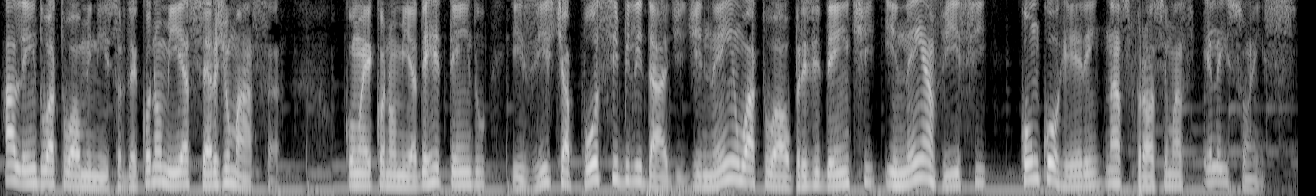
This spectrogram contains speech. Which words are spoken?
além do atual ministro da Economia Sérgio Massa. Com a economia derretendo, existe a possibilidade de nem o atual presidente e nem a vice concorrerem nas próximas eleições.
